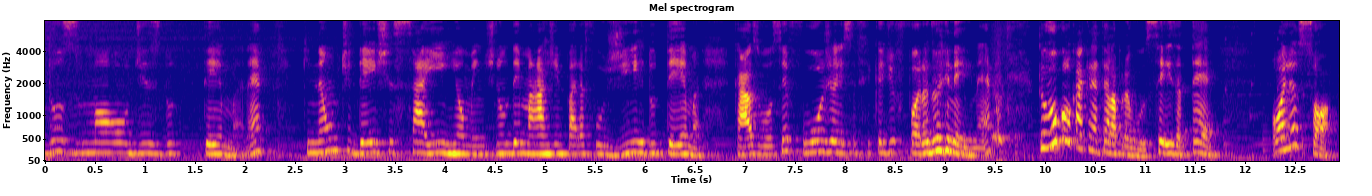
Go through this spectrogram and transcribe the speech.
dos moldes do tema, né? Que não te deixe sair realmente, não dê margem para fugir do tema. Caso você fuja, aí você fica de fora do Enem, né? Então eu vou colocar aqui na tela para vocês até Olha só,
